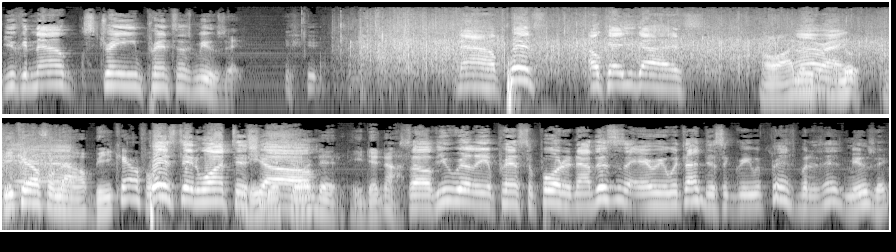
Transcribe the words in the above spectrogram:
you can now stream Prince's music. now, Prince. Okay, you guys. Oh, I know. All right. I know. Be careful now. Be careful. Prince didn't want this, he y'all. He sure did. He did not. So if you really a Prince supporter, now this is an area which I disagree with Prince, but it's his music.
